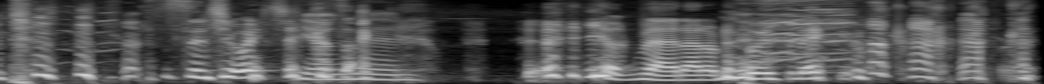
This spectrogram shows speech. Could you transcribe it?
situation? Young I- man. young man. I don't know his name.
